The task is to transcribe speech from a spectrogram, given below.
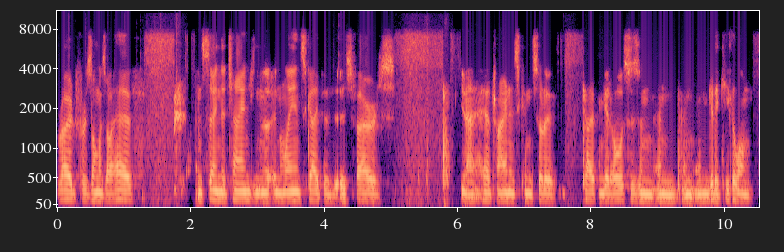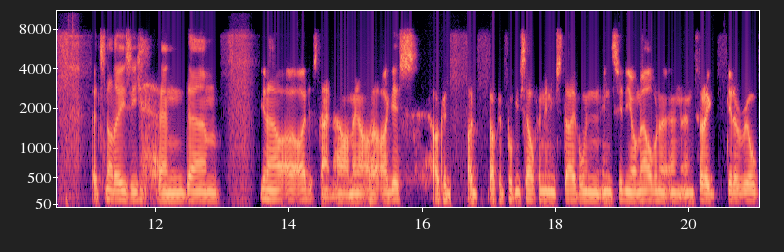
rode for as long as I have, and seen the change in the, in the landscape as, as far as you know how trainers can sort of cope and get horses and, and, and, and get a kick along. It's not easy, and um, you know I, I just don't know. I mean, I, I guess I could I, I could put myself in any stable in, in Sydney or Melbourne and, and sort of get a real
